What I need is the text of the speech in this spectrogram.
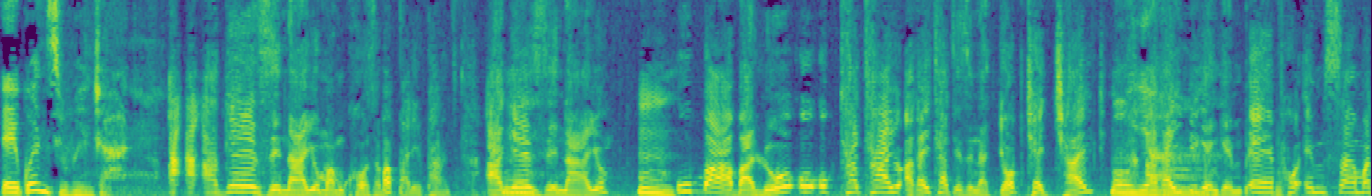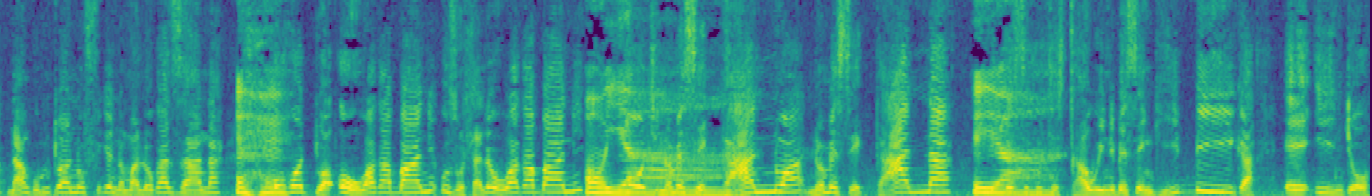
Eh kwenziwe njani? A- a- akeze nayo mamkhoza babhale phansi akeze nayo ubaba lo o- okuthathayo akayithathe as an adopted child Oh, ya. akayibike ngempepho emsama athi nanga umntwana ufike nomalokazana Ehhe. kodwa owakabani uzohlala owakabani Oh, ya. kodwa noma seganwa noma segana Ya. bese kuthi sigcawini bese ngiyibika eh, into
